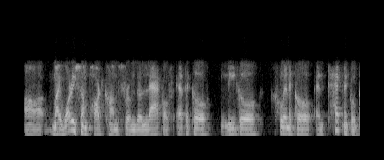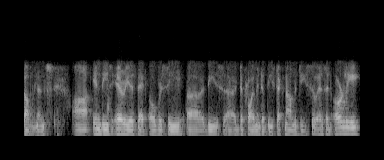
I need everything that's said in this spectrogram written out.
Uh, my worrisome part comes from the lack of ethical, legal, clinical, and technical governance uh, in these areas that oversee uh, these uh, deployment of these technologies. So as an early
